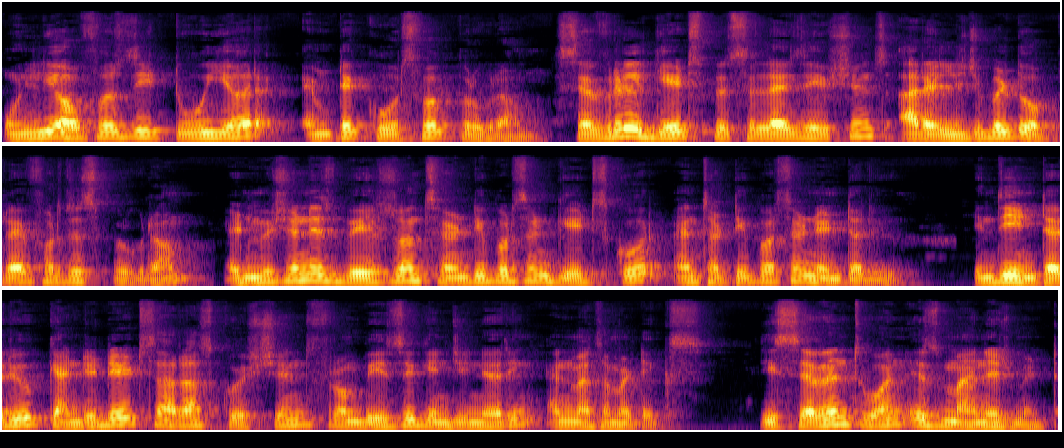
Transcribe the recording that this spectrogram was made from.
only offers the two-year MTech coursework program. Several GATE specializations are eligible to apply for this program. Admission is based on 70% GATE score and 30% interview. In the interview, candidates are asked questions from basic engineering and mathematics. The seventh one is management.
